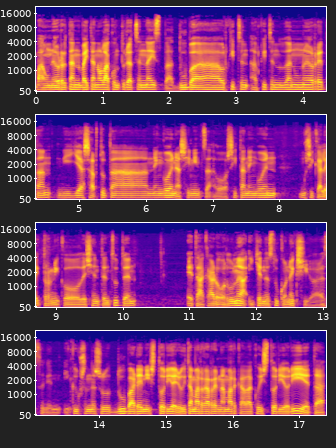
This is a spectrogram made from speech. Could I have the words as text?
ba, une horretan baita nola konturatzen naiz, ba, duba aurkitzen, aurkitzen dudan une horretan, ni ja sartuta nengoen, hasi nintza, o hasita nengoen musika elektroniko desenten zuten, eta, karo, orduna iten duzu konexioa, ez? Ikusten duzu dubaren historia, eroita margarren amarkadako historia hori, eta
